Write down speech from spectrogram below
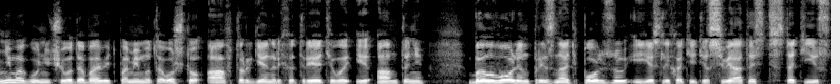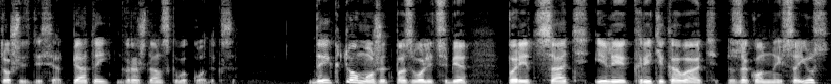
Не могу ничего добавить, помимо того, что автор Генриха III и Антони был волен признать пользу и, если хотите, святость статьи 165 Гражданского кодекса. Да и кто может позволить себе порицать или критиковать законный союз,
